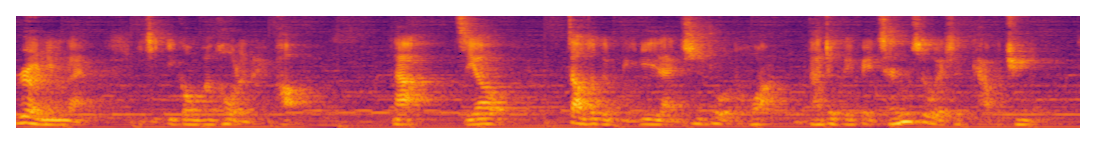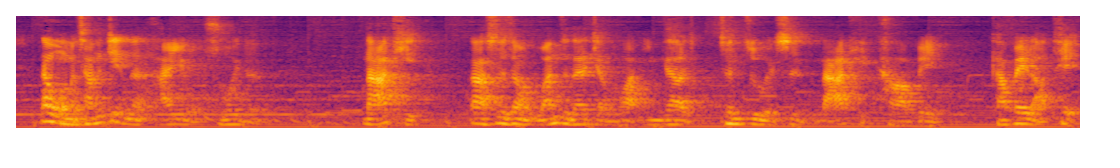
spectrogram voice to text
热牛奶以及一公分厚的奶泡。那只要照这个比例来制作的话，它就可以被称之为是 Cappuccino。那我们常见的还有所谓的拿铁，那事实上完整来讲的话，应该要称之为是拿铁咖啡咖啡拿铁。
